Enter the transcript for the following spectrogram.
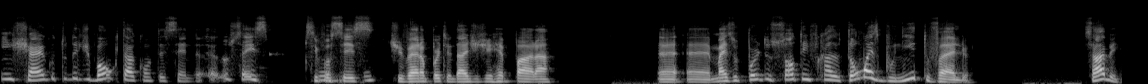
enxergo tudo de bom que está acontecendo. Eu não sei se vocês tiveram a oportunidade de reparar, é, é, mas o pôr do sol tem ficado tão mais bonito, velho. Sabe?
